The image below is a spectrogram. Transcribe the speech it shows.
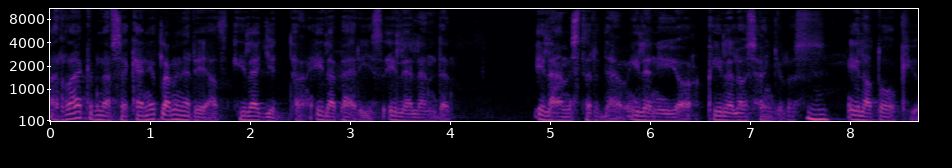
الراكب نفسه كان يطلع من الرياض إلى جدة إلى باريس إلى لندن إلى أمستردام إلى نيويورك إلى لوس أنجلوس مم. إلى طوكيو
